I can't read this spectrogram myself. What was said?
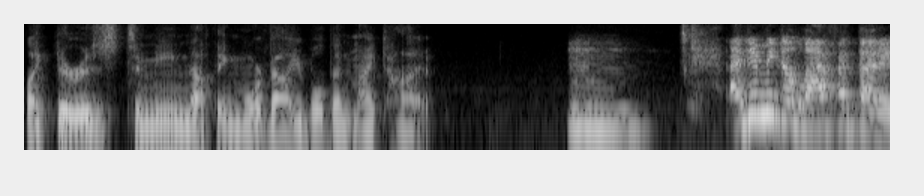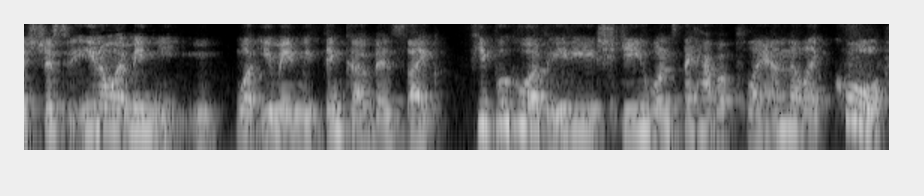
Like there is to me nothing more valuable than my time. Mm. I didn't mean to laugh at that. It's just you know what made me what you made me think of is like people who have ADHD. Once they have a plan, they're like, "Cool,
